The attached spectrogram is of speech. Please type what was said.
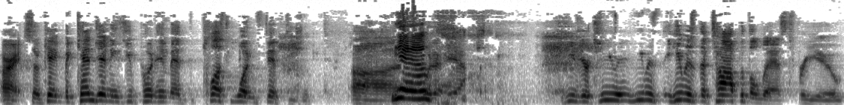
All right. So, Ken, but Ken Jennings, you put him at plus one fifty. Uh, Yeah. what- yeah. He's your, he was he was the top of the list for you,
